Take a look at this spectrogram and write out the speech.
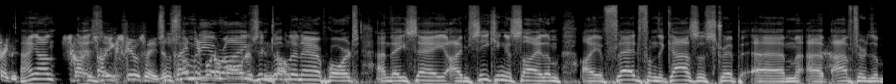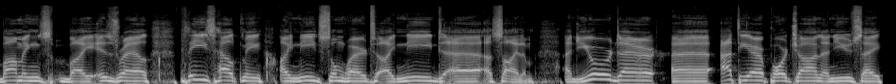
thing. Hang on. Sorry, sorry, excuse me. So There's somebody arrives in. Dublin Airport and they say, "I'm seeking asylum. I have fled from the Gaza Strip um, uh, after the bombings by Israel. Please help me. I need somewhere to. I need uh, asylum." And you're there uh, at the airport, John, and you say,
